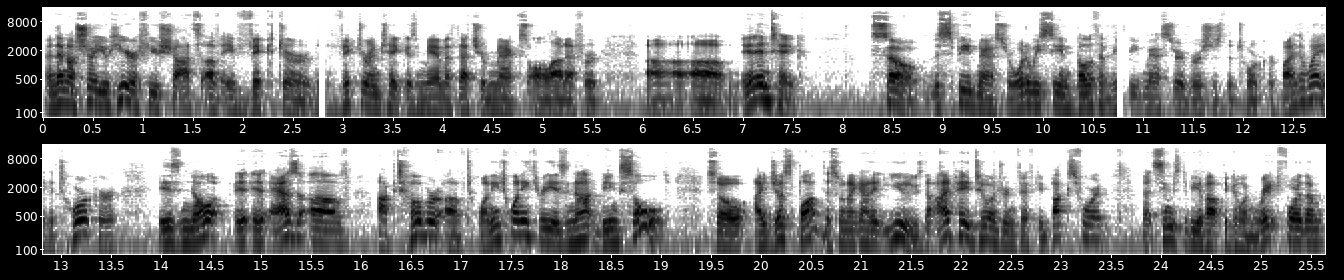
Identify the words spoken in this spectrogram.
And then I'll show you here a few shots of a Victor. The Victor intake is mammoth. That's your max all-out effort uh, uh, intake. So the Speedmaster, what do we see in both of the Speedmaster versus the Torker? By the way, the Torker is no, it, it, as of October of 2023 is not being sold. So I just bought this when I got it used. I paid 250 bucks for it. That seems to be about the going rate for them.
